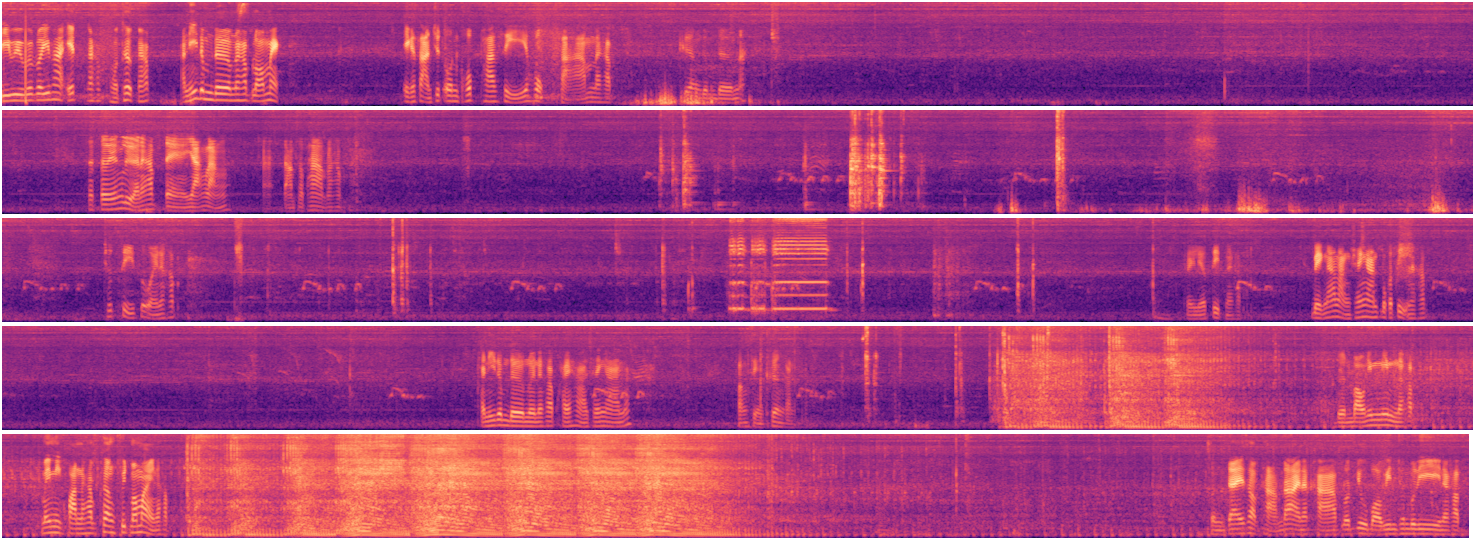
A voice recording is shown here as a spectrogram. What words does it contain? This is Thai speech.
รีวิวเว็บร้อยยี่ห้าเอสนะครับ หัวเทิกนะครับ อันนี้เดิมๆนะครับล้อแม็ก เอกสารชุดโอนครบภาษีหกสามนะครับ เครื่องเดิมๆนะสเตอร์ยังเหลือนะครับ แต่ยางหลังตามสภาพนะครับ ชุดสีสวยนะครับ ไฟเลี้ยวติดนะครับ เบรกหน้าหลังใช้งานปกตินะครับคันนี้เดิมๆเลยนะครับ ใครหาใช้งานนะ ฟังเสียงเครื่องกัน เดินเบานิ่มๆนะครับ ไม่มีควันนะครับ เครื่องฟิตมาใหม่นะครับสนใจสอบถามได้นะครับ รถอยู่บ่อวินชนบุรีนะครับ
